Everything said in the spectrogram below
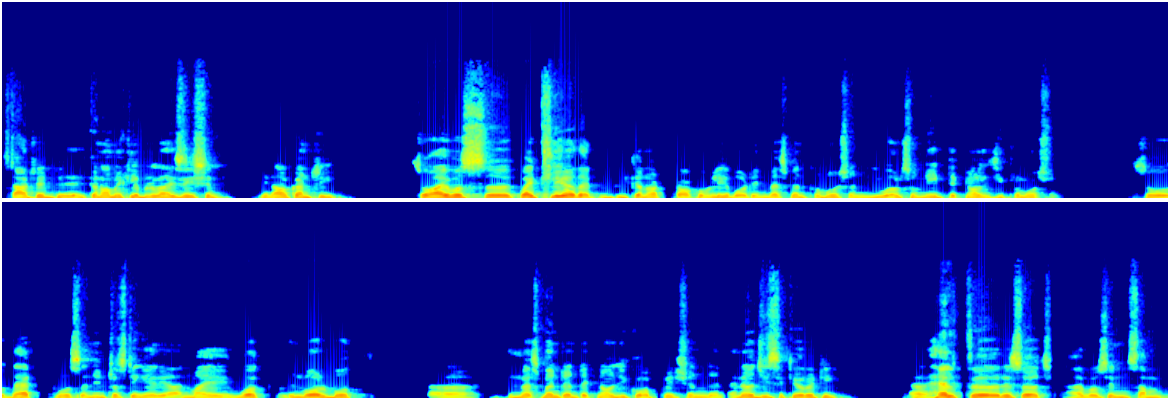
started economic liberalization in our country. So I was uh, quite clear that we cannot talk only about investment promotion, you also need technology promotion. So that was an interesting area, and my work involved both uh, investment and technology cooperation and energy security, health uh, research. I was in some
